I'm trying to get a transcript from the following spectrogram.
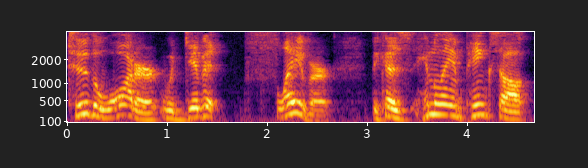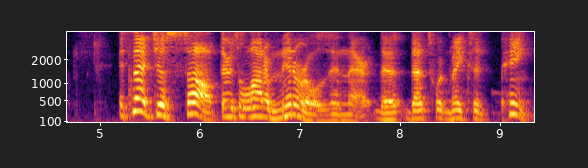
to the water would give it flavor because Himalayan pink salt, it's not just salt. There's a lot of minerals in there. The, that's what makes it pink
